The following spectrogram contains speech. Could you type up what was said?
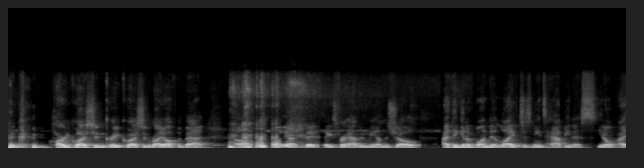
Hard question, great question right off the bat. Uh, first of all, yeah, th- thanks for having me on the show. I think an abundant life just means happiness. You know, I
